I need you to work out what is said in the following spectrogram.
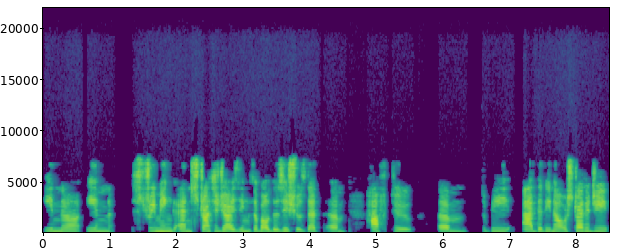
in, uh, in streaming and strategizing about those issues that um, have to um, to be added in our strategy.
